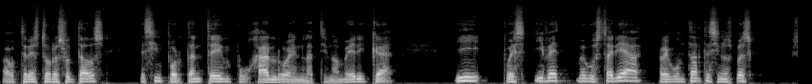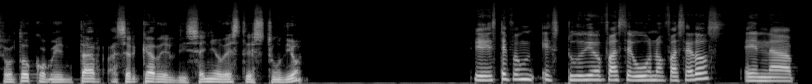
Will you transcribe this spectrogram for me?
para obtener estos resultados. Es importante empujarlo en Latinoamérica. Y pues, Ivette, me gustaría preguntarte si nos puedes, sobre todo, comentar acerca del diseño de este estudio este fue un estudio fase 1, fase 2. En la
